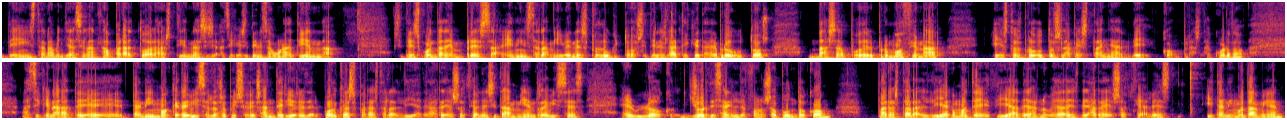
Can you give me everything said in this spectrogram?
de Instagram ya se lanzan para todas las tiendas. Así que si tienes alguna tienda, si tienes cuenta de empresa en Instagram y vendes productos, si tienes la etiqueta de productos, vas a poder promocionar estos productos en la pestaña de compras, ¿de acuerdo? Así que nada, te, animo a que revises los episodios anteriores del podcast para estar al día de las redes sociales y también revises el blog jordisanildefonso.com para estar al día, como te decía, de las novedades de las redes sociales. Y te animo también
